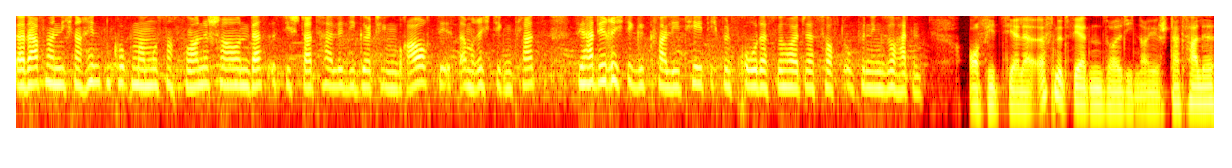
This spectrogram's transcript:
Da darf man nicht nach hinten gucken, man muss nach vorne schauen. Das ist die Stadthalle, die Göttingen braucht. Sie ist am richtigen Platz. Sie hat die richtige Qualität. Ich bin froh, dass wir heute das Soft Opening so hatten. Offiziell eröffnet werden soll die neue Stadthalle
